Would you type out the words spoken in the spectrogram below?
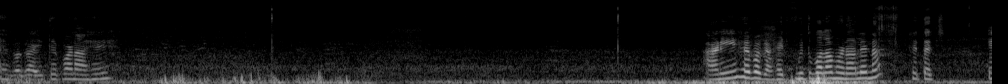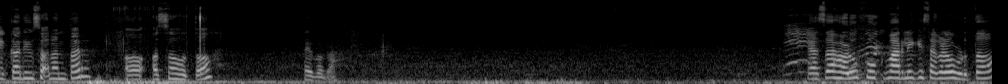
हे बघा इथे पण आहे. आणि हे बघा हे मी तुम्हाला म्हणाले ना हे त्याच एका दिवसानंतर असं होतं. हे बघा. हे असं हळू फूक मारली की सगळं उडतं.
